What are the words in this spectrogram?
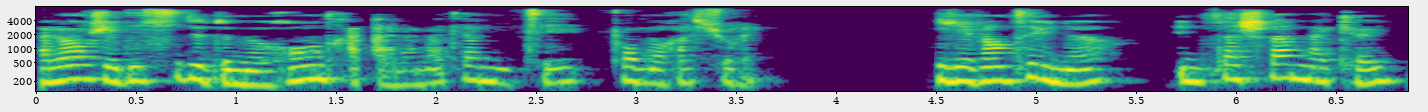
Alors je décide de me rendre à la maternité pour me rassurer. Il est 21 heures, une sage-femme m'accueille,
